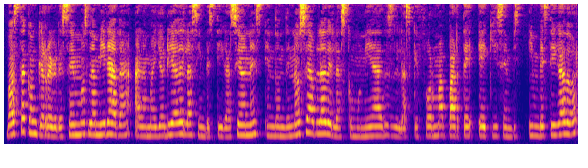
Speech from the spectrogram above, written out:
Basta con que regresemos la mirada a la mayoría de las investigaciones en donde no se habla de las comunidades de las que forma parte X investigador,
